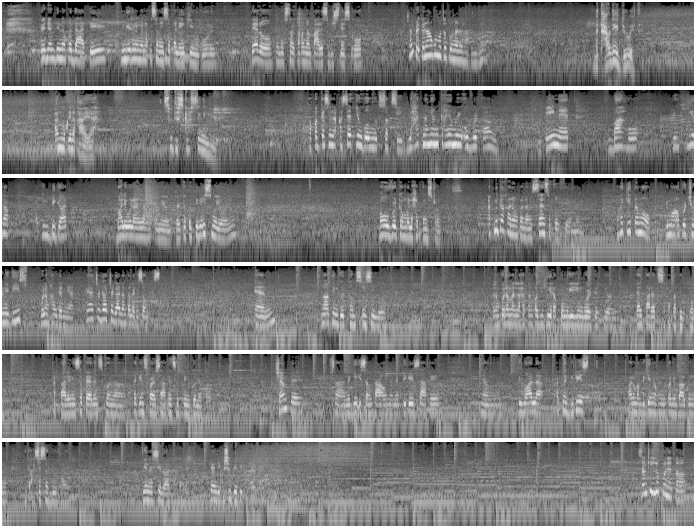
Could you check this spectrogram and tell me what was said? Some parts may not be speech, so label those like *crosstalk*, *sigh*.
*laughs* Ganyan din ako dati. Hindi rin naman ako sanay sa palengke noon. Pero, kung nag-start ako ng Paris business ko, syempre, kailangan ko matutunan lahat ng yun. But how do you do it? Paano mo kinakaya? It's so disgusting in here. Kapag kasi nakaset yung goal mo to succeed, lahat ng yan kaya mo i-overcome. Yung init, yung baho, yung hirap, at yung bigat, bali wala na lahat ng yun. Dahil kapag tiniis mo yun, ma-overcome mo lahat ng struggles. At magkakaroon ka ng sense of fulfillment. Makikita mo, yung mga opportunities, walang hanggan yan. Kaya tsaga-tsaga lang talaga sa umpisa. And, nothing good comes easy, no? Alam ko naman lahat ng paghihirap ko magiging worth it yun. Dahil para to sa kapatid ko. At para rin sa parents ko na nag-inspire sa akin sa dream ko na to. Siyempre, sa nag-iisang tao na nagbigay sa akin ng tiwala at nag-risk para mabigyan ako ng panibagong pag-asa sa buhay. Yun ang si Lola. Kaya hindi ko siya bibigyan. Isang kilo po nito,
